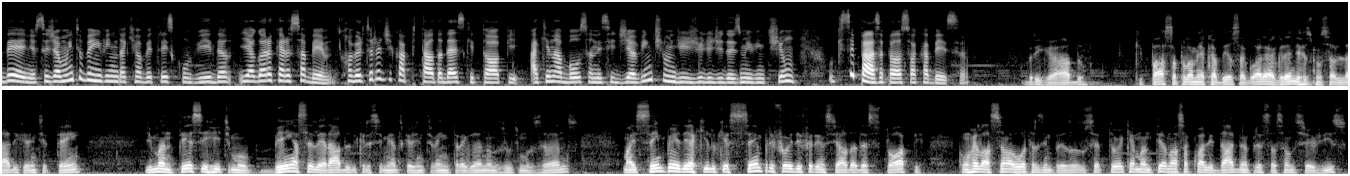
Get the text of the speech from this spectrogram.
Dênio, seja muito bem-vindo aqui ao B3 Convida. E agora eu quero saber, com a abertura de capital da Desktop aqui na Bolsa nesse dia 21 de julho de 2021, o que se passa pela sua cabeça? Obrigado. O que passa pela minha cabeça agora é a grande responsabilidade que a gente tem de manter esse ritmo bem acelerado de crescimento que a gente vem entregando nos últimos anos, mas sem perder aquilo que sempre foi o diferencial da Desktop com relação a outras empresas do setor, que é manter a nossa qualidade na prestação de serviço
